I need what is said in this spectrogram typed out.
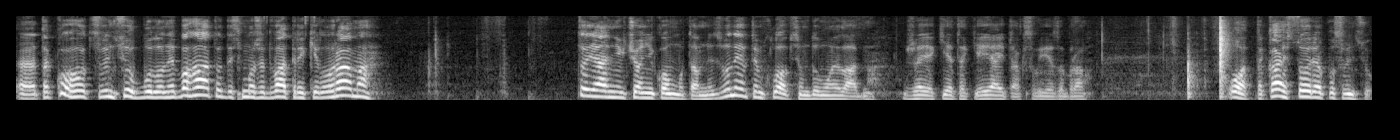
Е, такого свинцю було небагато, десь може 2-3 кілограма. То я нічого нікому там не дзвонив тим хлопцям, думаю, ладно, вже як є, так є, я і так своє забрав. От, така історія по свинцю.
